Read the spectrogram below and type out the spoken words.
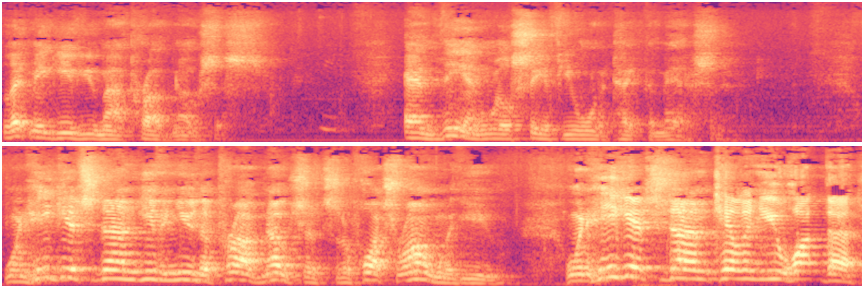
Let me give you my prognosis. And then we'll see if you want to take the medicine. When he gets done giving you the prognosis of what's wrong with you, when he gets done telling you what the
